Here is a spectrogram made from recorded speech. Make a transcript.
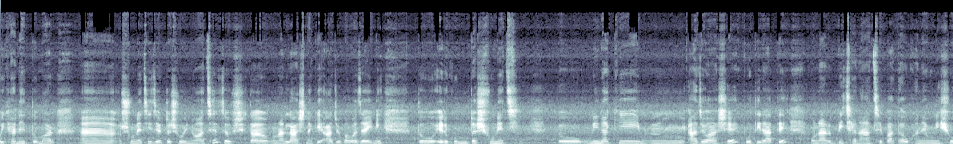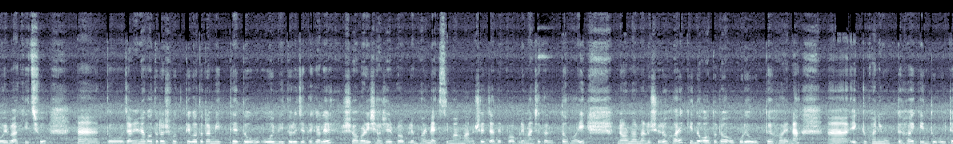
ওইখানে তোমার শুনেছি যে একটা সৈন্য আছে, তো তা ওনার লাশ নাকি আজও পাওয়া যায়নি। তো এরকমটা শুনেছি। তো উনি নাকি আজও আসে প্রতি রাতে। ওনার বিছানা আছে পাতা, ওখানে উনি শোয় বা কিছু। হ্যাঁ তো জানি না কতটা সত্যি, কতটা মিথ্যে। তো ওই ভিতরে যেতে গেলে সবারই শ্বাসের প্রবলেম হয়। ম্যাক্সিমাম মানুষের যাদের প্রবলেম আছে তাদের তো হয়। নর্মাল মানুষেরও হয়, কিন্তু অতটা ওপরে উঠতে হয় না। একটুখানি উঠতে হয়, কিন্তু ওইটা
